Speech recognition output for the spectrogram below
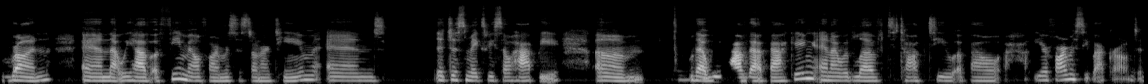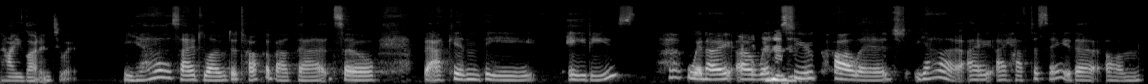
run and that we have a female pharmacist on our team. And it just makes me so happy um, that we have that backing. And I would love to talk to you about your pharmacy background and how you got into it. Yes, I'd love to talk about that. So, back in the 80s, when I uh, went to college, yeah, I, I have to say that um,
